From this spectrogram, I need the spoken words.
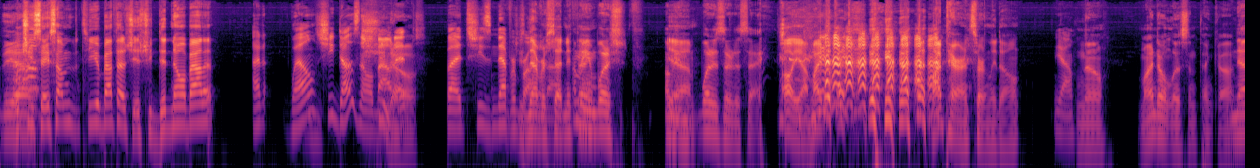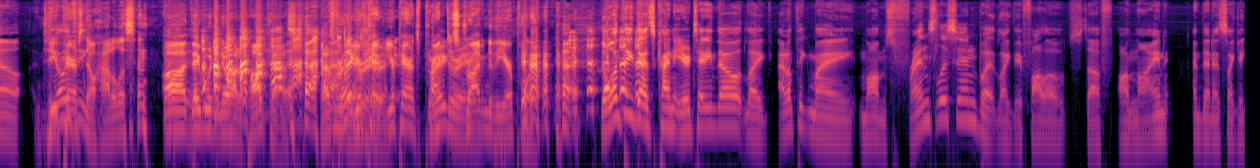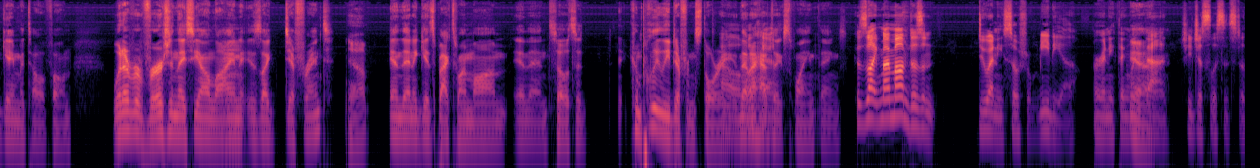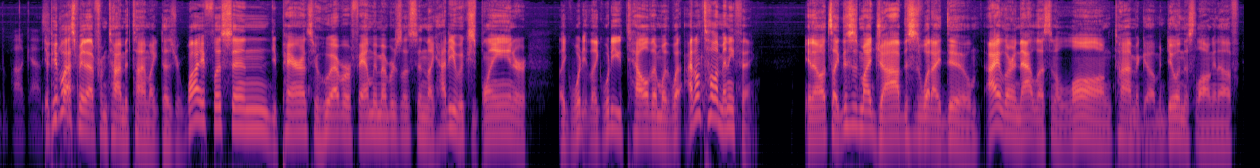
Yeah. Would she say something to you about that? If she, if she did know about it, I d- well, she does know She about it, knows. but she's never she's brought never it up. said I anything. mean, what is? She, I Yeah. mean, what is there to say? oh yeah, my my parents certainly don't. Yeah. No. Mine don't listen, thank God. No. Do your parents thing- know how to listen? Uh, they wouldn't know how to podcast. That's for damn your, sure. par- your parents practice Greg Gory. driving to the airport. the one thing that's kind of irritating though, like I don't think my mom's friends listen, but like they follow stuff online, and then it's like a game of telephone. Whatever version they see online Mm. is like different, yeah. and then it gets back to my mom, and then so it's a completely different story. Oh, and then I have to explain things. Because like my mom doesn't do any social media or anything like Yeah. that. She just listens to the podcast. Yeah, people ask me that from time to time. Like, does your wife listen? Your parents or whoever, family members listen? Like, how do you explain or like what? do- Like, what do you tell them with what? I don't tell them anything. You know, it's like this is my job. This is what I do. I learned that lesson a long time ago. I've been doing this long enough.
